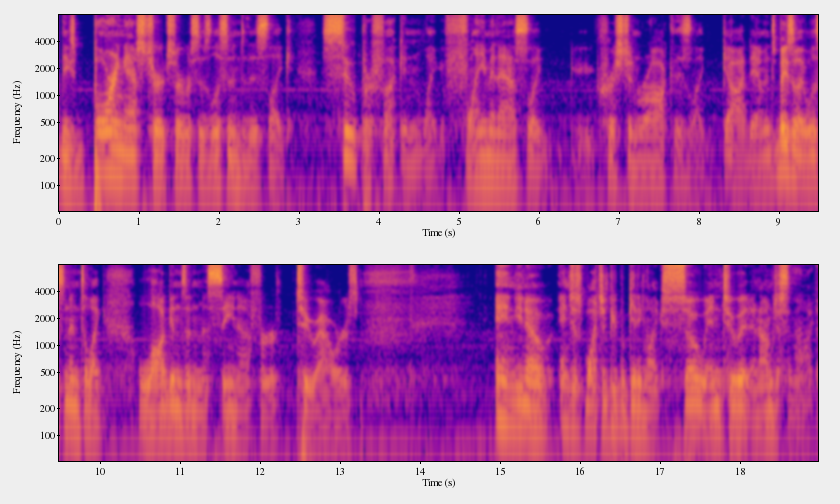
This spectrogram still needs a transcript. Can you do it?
these boring ass church services listening to this like super fucking like flaming ass like Christian rock. This is like goddamn. It's basically listening to like Loggins and Messina for two hours. And you know, and just watching people getting like so into it, and I'm just like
